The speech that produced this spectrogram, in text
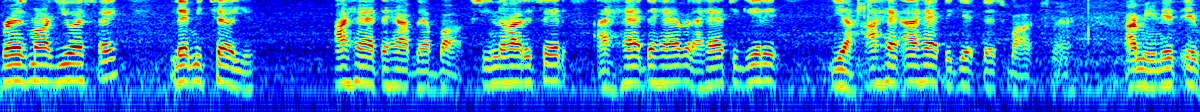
BrandsMart USA, let me tell you, I had to have that box. You know how they said I had to have it. I had to get it. Yeah, I had I had to get this box, man. I mean, it, it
